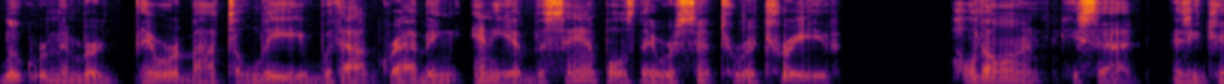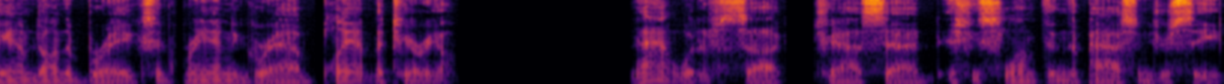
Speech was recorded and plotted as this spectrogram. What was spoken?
Luke remembered they were about to leave without grabbing any of the samples they were sent to retrieve. Hold on, he said, as he jammed on the brakes and ran to grab plant material. That would have sucked, Chaz said as she slumped in the passenger seat.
